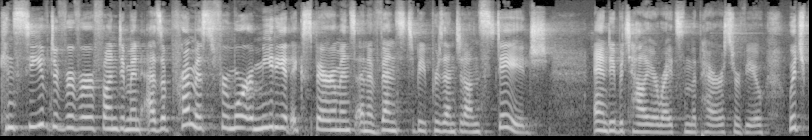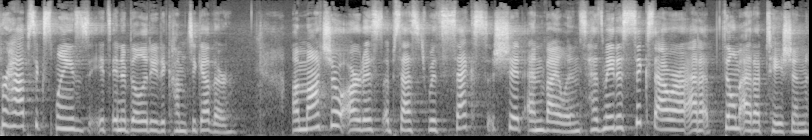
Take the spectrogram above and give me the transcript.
conceived of River Fundament as a premise for more immediate experiments and events to be presented on stage, Andy Battaglia writes in the Paris Review, which perhaps explains its inability to come together. A macho artist obsessed with sex, shit, and violence has made a six hour film adaptation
